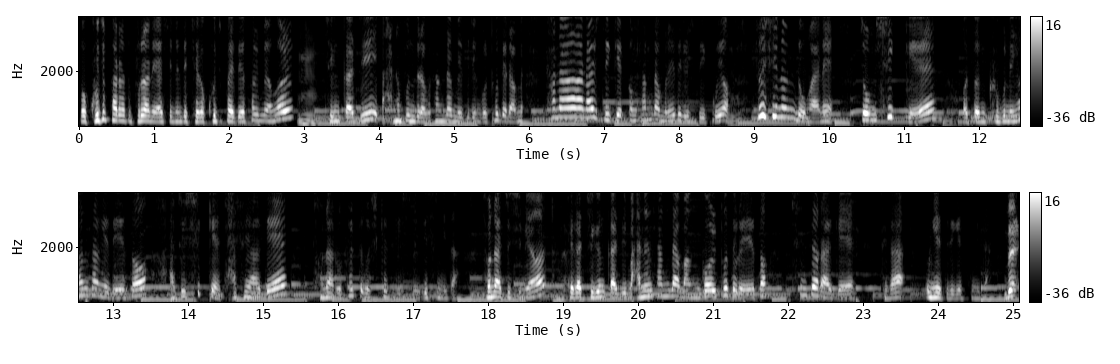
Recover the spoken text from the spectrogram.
어, 고집팔아서 불안해 하시는데 제가 고집파에 대해 설명을 음. 지금까지 많은 분들하고 상담해 드린 걸 토대로 하면 편안할 수 있게끔 상담을 해 드릴 수 있고요. 음. 쓰시는 동안에 좀 쉽게 어떤 그분의 현상에 대해서 아주 쉽게 자세하게 전화로 설득을 시켜 드릴 수 있습니다. 전화 주시면 네. 제가 지금까지 많은 상담한 걸 토대로 해서 친절하게 제가 응해 드리겠습니다. 네,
